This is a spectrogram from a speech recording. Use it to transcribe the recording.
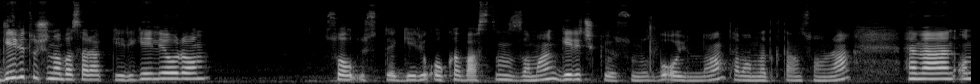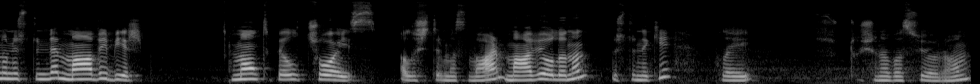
Geri tuşuna basarak geri geliyorum. Sol üstte geri oka bastığınız zaman geri çıkıyorsunuz bu oyundan tamamladıktan sonra. Hemen onun üstünde mavi bir multiple choice alıştırması var. Mavi olanın üstündeki play tuşuna basıyorum.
